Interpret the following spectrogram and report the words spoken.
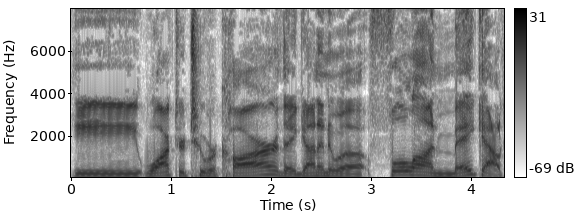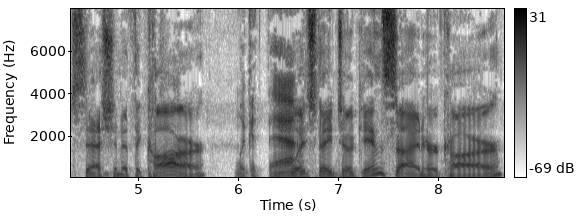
He walked her to her car. They got into a full on makeout session at the car, Look at that. which they took inside her car.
